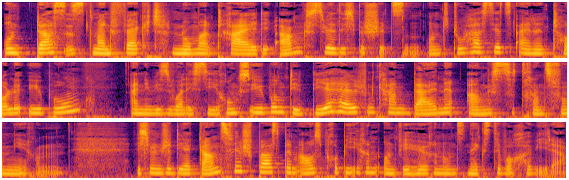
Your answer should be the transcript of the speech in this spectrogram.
Und das ist mein Fakt Nummer drei. Die Angst will dich beschützen. Und du hast jetzt eine tolle Übung, eine Visualisierungsübung, die dir helfen kann, deine Angst zu transformieren. Ich wünsche dir ganz viel Spaß beim Ausprobieren und wir hören uns nächste Woche wieder.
